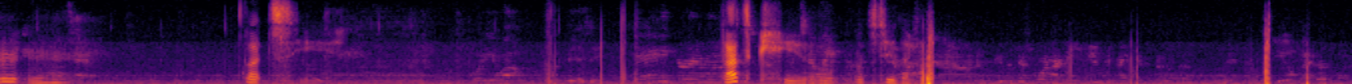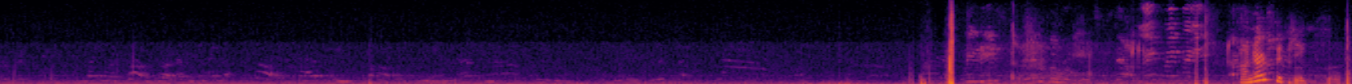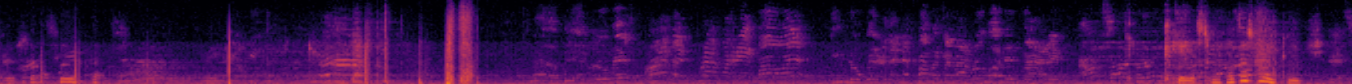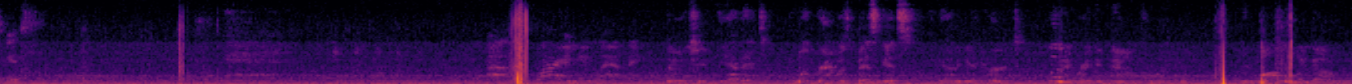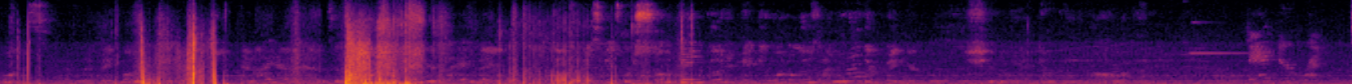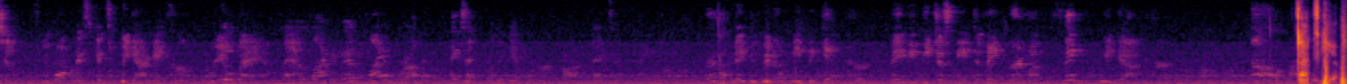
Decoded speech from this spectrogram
Mm -mm. Let's see. That's cute. Let's do that. wonder if it takes. Let's see if that's... Okay, so we got this one Gucci. That's cute.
